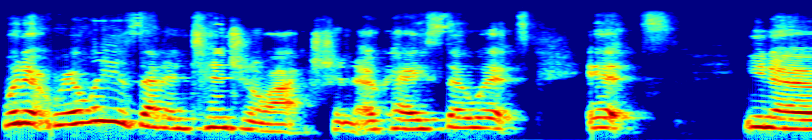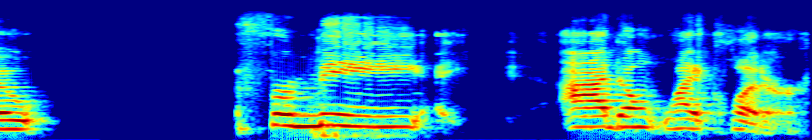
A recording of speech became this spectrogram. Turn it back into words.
When it really is that intentional action. Okay. So it's, it's, you know, for me, I don't like clutter.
